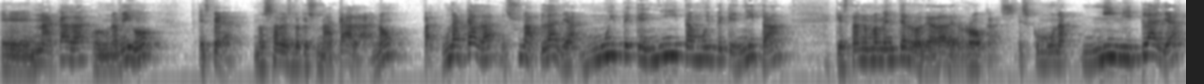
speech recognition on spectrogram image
en una cala con un amigo. Espera, no sabes lo que es una cala, ¿no? una cala es una playa muy pequeñita, muy pequeñita, que está normalmente rodeada de rocas. Es como una mini playa,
